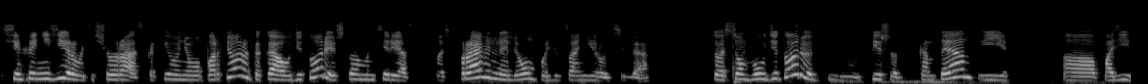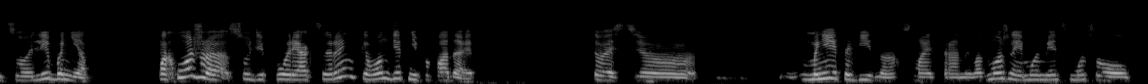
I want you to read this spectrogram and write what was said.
синхронизировать еще раз, какие у него партнеры, какая аудитория, что им интересно. То есть правильно ли он позиционирует себя. То есть он в аудиторию пишет контент и э, позицию, либо нет. Похоже, судя по реакции рынка, он где-то не попадает. То есть э, мне это видно с моей стороны. Возможно, ему имеет смысл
